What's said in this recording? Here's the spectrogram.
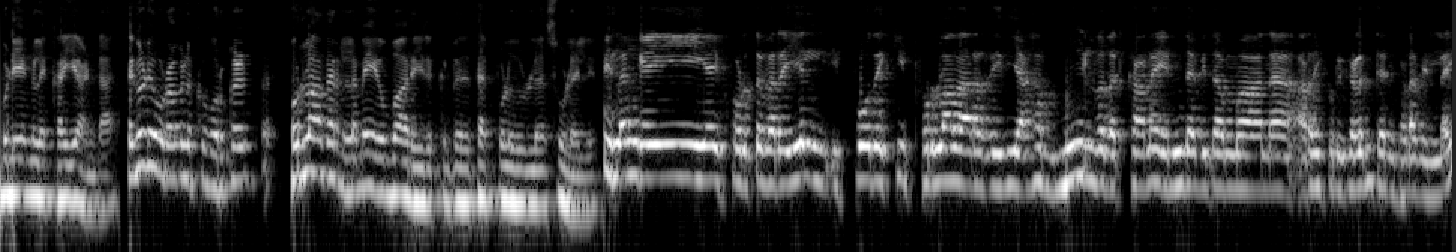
விடயங்களை கையாண்டார். எங்களுடைய உறவுகளுக்கு பொருட்கள் பொருளாதார நிலைமை எவ்வாறு இருக்கின்றது தற்பொழுது உள்ள சூழலில்? இலங்கையை பொறுத்தவரையில் இப்போதைக்கு பொருளாதார ரீதியாக மீள்வதற்கான எந்த விதமான அறைகுறிகளும் தென்படவில்லை.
